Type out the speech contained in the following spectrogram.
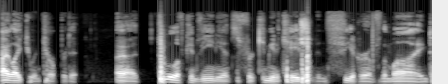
I like to interpret it, a tool of convenience for communication and theater of the mind?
